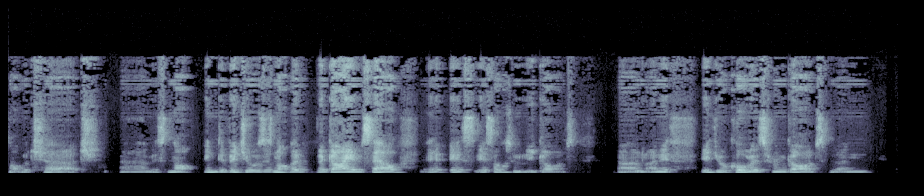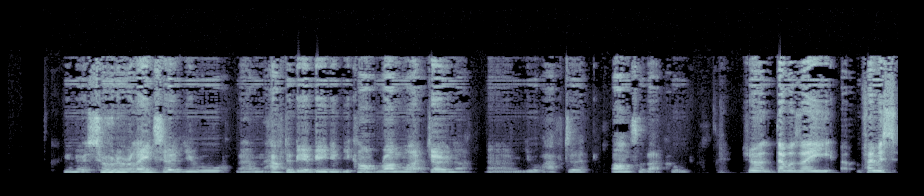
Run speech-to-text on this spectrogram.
it's not the church, um, it's not individuals, it's not the, the guy himself. It, it's it's ultimately God. Um, and if if your call is from God, then you know sooner or later you will um, have to be obedient. You can't run like Jonah. Um, you'll have to answer that call. You know, there was a famous,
